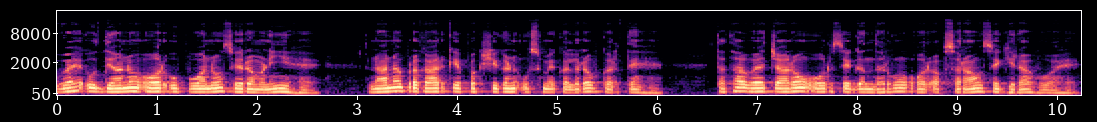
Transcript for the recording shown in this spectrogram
वह उद्यानों और उपवनों से रमणीय है नाना प्रकार के पक्षीगण उसमें कलरव करते हैं, तथा वह चारों ओर से गंधर्वों और अप्सराओं से घिरा हुआ है।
